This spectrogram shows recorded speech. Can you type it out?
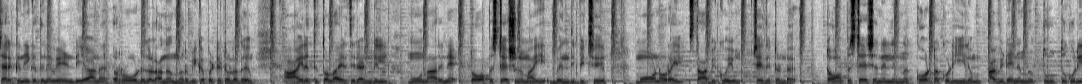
ചരക്ക് നീക്കത്തിന് വേണ്ടിയാണ് റോഡുകൾ അന്ന് നിർമ്മിക്കപ്പെട്ടിട്ടുള്ളത്. ആയിരത്തി തൊള്ളായിരത്തി രണ്ടിൽ മൂന്നാറിനെ ടോപ്പ് സ്റ്റേഷനുമായി ബന്ധിപ്പിച്ച് മോണോ റെയിൽ സ്ഥാപിക്കുകയും ചെയ്തിട്ടുണ്ട്. ടോപ്പ് സ്റ്റേഷനിൽ നിന്ന് കോട്ടക്കുടിയിലും അവിടെ നിന്ന് തൂത്തുക്കുടി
